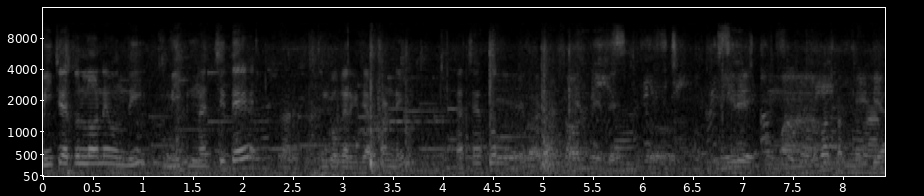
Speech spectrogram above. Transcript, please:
మీ చేతుల్లోనే ఉంది. మీకు నచ్చితే ఇంకొకరికి చెప్పండి. నచ్చకపోతే మీరే మా మీడియా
